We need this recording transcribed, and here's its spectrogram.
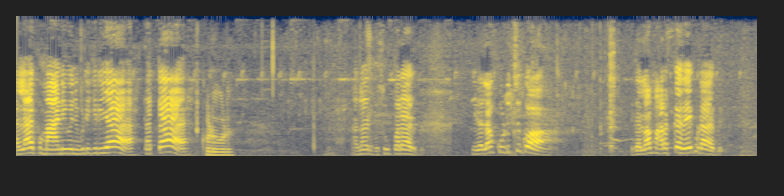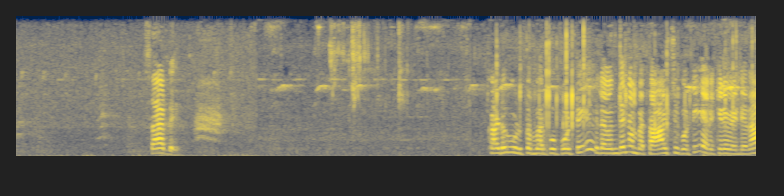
நல்லா இருக்குமா நீ கொஞ்சம் குடிக்கிறியா? தட்டா? கொடு கொடு. நல்லா இருக்கு சூப்பராக இருக்கு. இதெல்லாம் குடிச்சுக்கோ. இதெல்லாம் மறக்கவே கூடாது. சாப்பிடு. கடுகு உளுத்தம் பருப்பு போட்டு இதில் வந்து நம்ம தாளித்து கொட்டி இறக்கிட வேண்டியதா?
